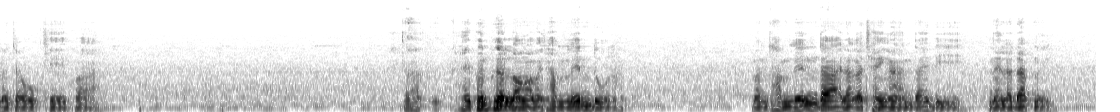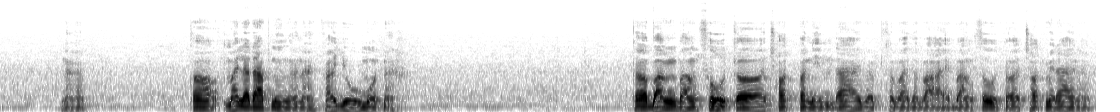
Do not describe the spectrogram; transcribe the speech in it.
มันจะโอเคกว่าให้เพื่อนๆลองเอาไปทำเล่นดูนะครับ มันทำเล่นได้แล้วก็ใช้งานได้ดีในระดับหนึ่งนะครับ ก็ไม่ระดับหนึ่งนะก็อยู่หมดนะ ก็บางบางสูตรก็ช็อตปนินได้แบบสบายๆบางสูตรก็ช็อตไม่ได้นะครับ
